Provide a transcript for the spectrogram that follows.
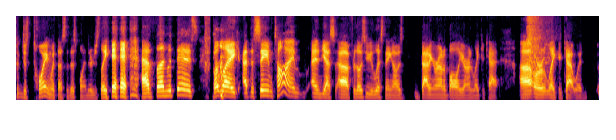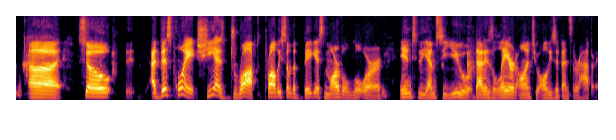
t- just toying with us at this point they're just like have fun with this but like at the same time and yes uh, for those of you listening I was batting around a ball of yarn like a cat uh, or like a cat would uh, so at this point, she has dropped probably some of the biggest Marvel lore into the MCU that is layered onto all these events that are happening.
